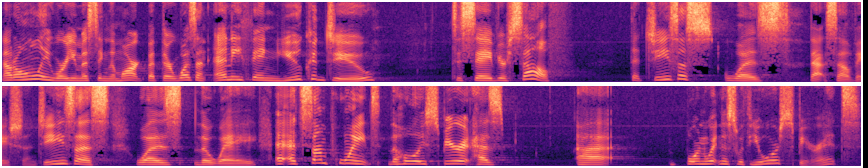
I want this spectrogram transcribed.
not only were you missing the mark, but there wasn't anything you could do to save yourself. That Jesus was that salvation. Jesus was the way. At some point, the Holy Spirit has uh, borne witness with your spirit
